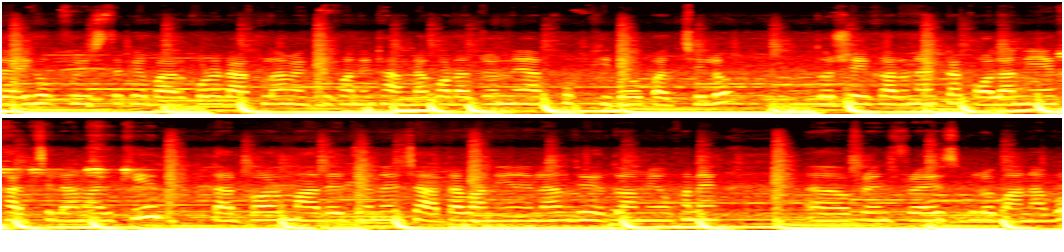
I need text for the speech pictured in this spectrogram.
যাই হোক ফ্রিজ থেকে বার করে রাখলাম, একটুখানি ঠান্ডা করার জন্য আর খুব খিদেও পাচ্ছিল, তো সেই কারণে একটা কলা নিয়ে খাচ্ছিলাম আর কি, তারপর মাদের জন্য চাটা বানিয়ে নিলাম, যেহেতু আমি ওখানে ফ্রেঞ্চ ফ্রাইসগুলো বানাবো,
